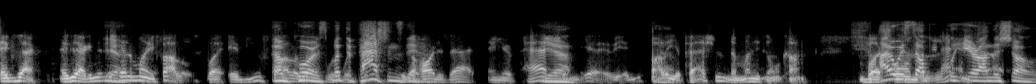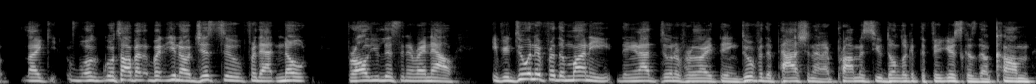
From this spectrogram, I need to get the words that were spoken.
Exactly, exactly. Yeah. Then the money follows. But if you follow, of course, with- but the passion's there. The heart is that, and your passion. Yeah, if if you follow your passion, the money's gonna come. But I always tell people here on the show, like we'll we'll talk about it, but you know, just to for that note, for all you listening right now, if you're doing it for the money, then you're not doing it for the right thing. Do it for the passion, and I promise you, don't look at the figures because they'll come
